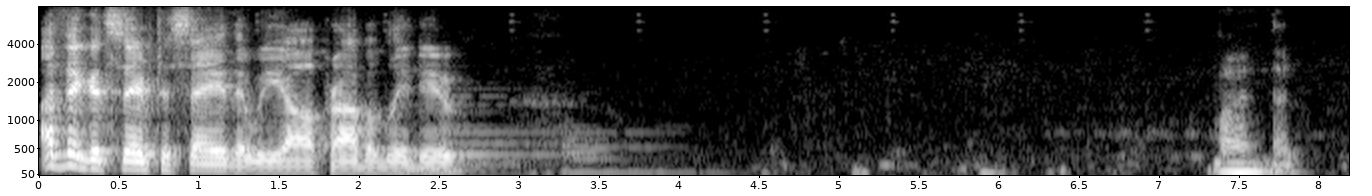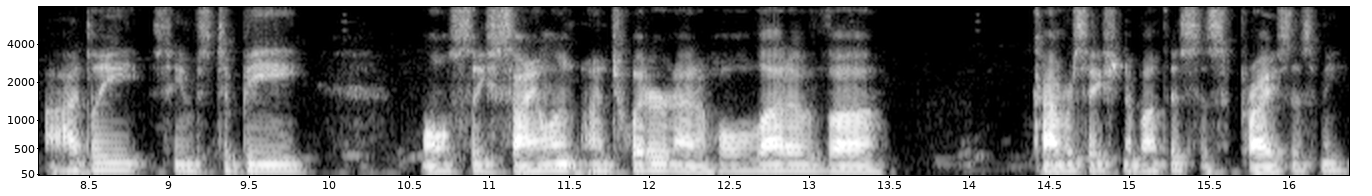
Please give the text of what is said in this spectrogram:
I think it's safe to say that we all probably do. But it oddly seems to be mostly silent on Twitter. Not a whole lot of uh, conversation about this. It surprises me.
